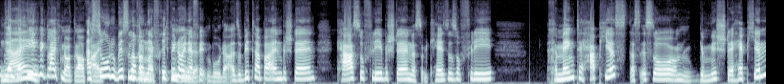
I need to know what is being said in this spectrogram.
da gehen wir gleich noch drauf Ach so, du bist Supermarkt. noch in der Frittenbude. Ich bin noch in der Frittenbude. Also Bitterballen bestellen, Cassoufflé bestellen, das ist ein Käsesoufflé. Gemengte Häppjes, das ist so um, gemischte Häppchen.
